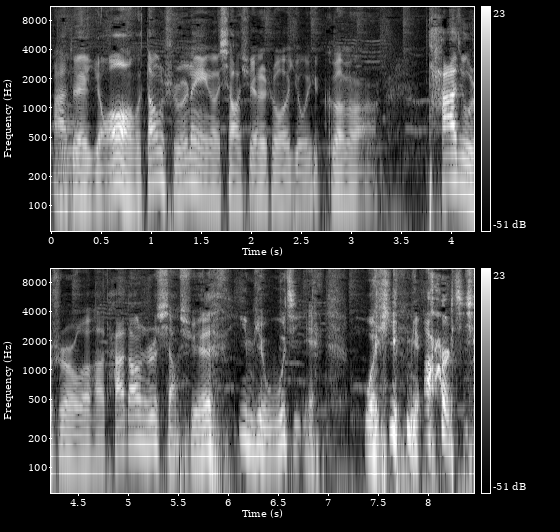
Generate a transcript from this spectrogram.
啊，嗯对，有。我当时那个小学的时候，有一哥们儿，他就是我靠，他当时小学 一米五几，我一米二几。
